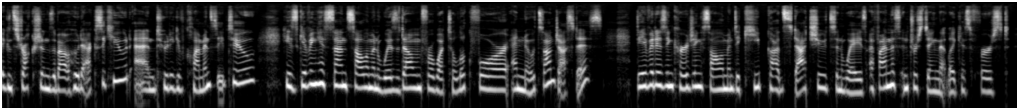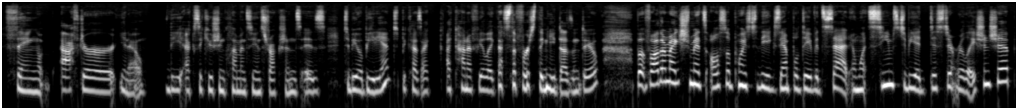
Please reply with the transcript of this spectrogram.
instructions about who to execute and who to give clemency to. He's giving his son Solomon wisdom for what to look for and notes on justice. David is encouraging Solomon to keep God's statutes and ways. I find this interesting that like his first thing after, you know, the execution clemency instructions is to be obedient because I, I kind of feel like that's the first thing he doesn't do. But Father Mike Schmitz also points to the example David set in what seems to be a distant relationship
